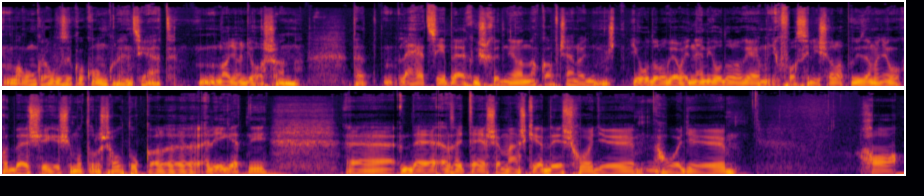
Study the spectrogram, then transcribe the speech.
magunkra húzzuk a konkurenciát nagyon gyorsan. Tehát lehet szép lelküsködni annak kapcsán, hogy most jó dolog-e vagy nem jó dolog-e, mondjuk foszilis alapú üzemanyagokat belségési motoros autókkal elégetni, de ez egy teljesen más kérdés, hogy, hogy ha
